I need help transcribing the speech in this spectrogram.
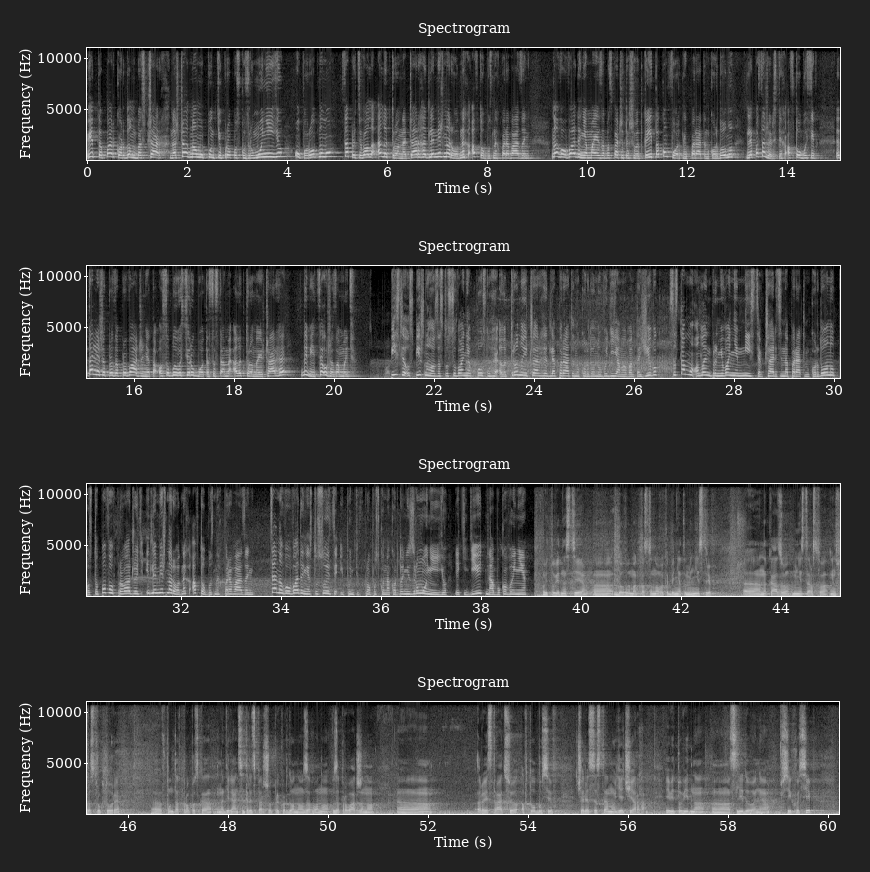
Відтепер кордон без черг. На ще одному пункті пропуску з Румунією у Порубному запрацювала електронна черга для міжнародних автобусних перевезень. Нововведення має забезпечити швидкий та комфортний перетин кордону для пасажирських автобусів. Детальніше про запровадження та особливості роботи системи електронної черги дивіться уже за мить. Після успішного застосування послуги електронної черги для перетину кордону водіями вантажівок, систему онлайн-бронювання місця в черзі на перетин кордону поступово впроваджують і для міжнародних автобусних перевезень. Це нововведення стосується і пунктів пропуску на кордоні з Румунією, які діють на Буковині. У відповідності е, до вимог постанови Кабінету міністрів, е, наказу Міністерства інфраструктури, в пунктах пропуска на ділянці 31-го прикордонного загону запроваджено е, реєстрацію автобусів через систему «Є-черга». І відповідно е, слідування всіх осіб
